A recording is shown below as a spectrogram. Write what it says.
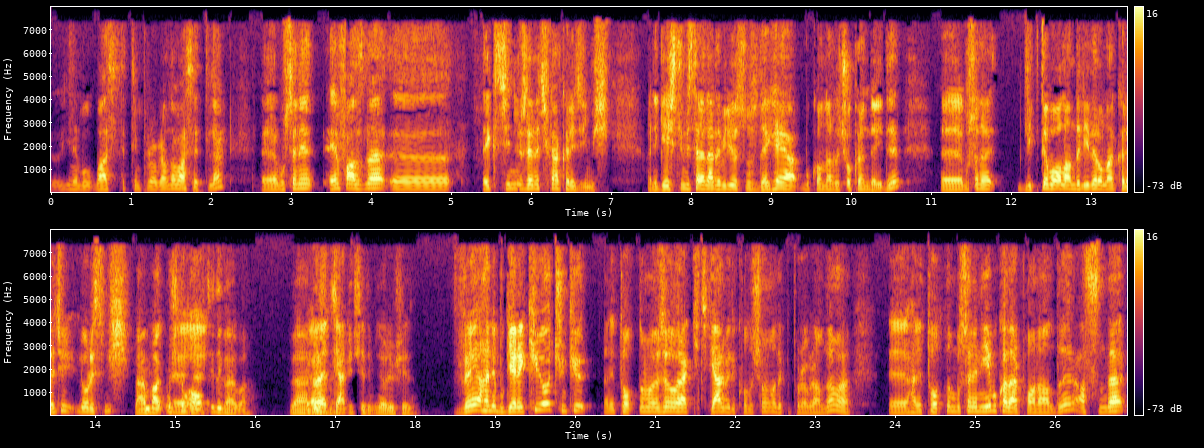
Yine bu bahsettiğim programda bahsettiler. E, bu sene en fazla e, XG'nin üzerine çıkan kaleciymiş. Hani geçtiğimiz senelerde biliyorsunuz De Gea bu konularda çok öndeydi. E, bu sene ligde bu alanda lider olan kaleci Loris'miş. Ben bakmıştım ee, 6'ydı galiba. Veya evet 5, yani 5 öyle bir şeydi. Ve hani bu gerekiyor çünkü hani Tottenham'a özel olarak hiç gelmedi konuşamadık bu programda ama e, hani Tottenham bu sene niye bu kadar puan aldı? Aslında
